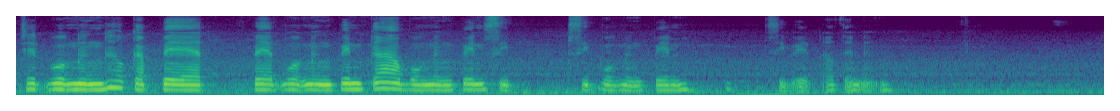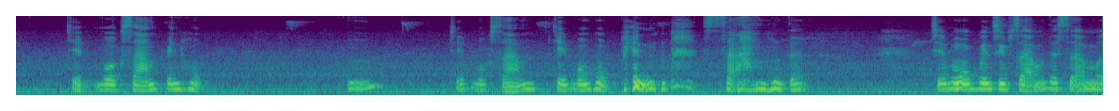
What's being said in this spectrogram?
เจ็ดบวกหนึ่งเท่ากับแปดแปดบวกหนึ่งเป็นเก้าบวกหนึ่งเป็นสิบสิบบวกหนึ่งเป็นสิบเอ็ดเอาแต่หนึ่งเจ็ดบวกสามเป็นหกเจ็ดบวกสามเจ็ดบวกหกเป็นสามแต่เจ็ดบวกหกเป็นสิบสามมาแต่สามมา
